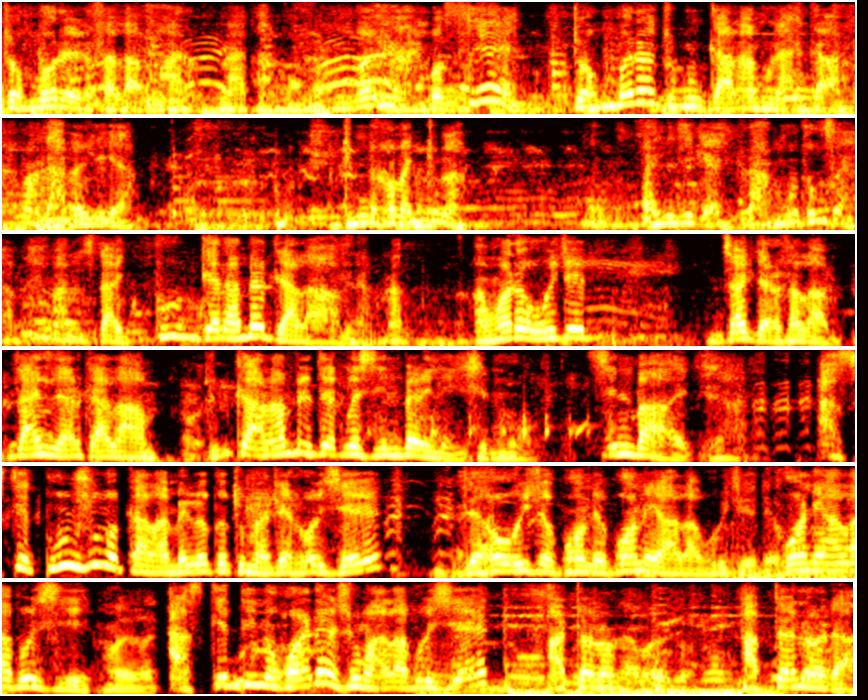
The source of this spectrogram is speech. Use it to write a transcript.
টম্বরের ফেলা মার না বল না বসে টম্বরে তুমি কালাম না তুমি খাবার একটু রামু তো মানুষ তাই গেলাম। ওই যে যাই যার কালাম যাই যার কালাম তুমি দেখলে চিনবাই নেই, চিনবো। চিনবাই। আজকে কোন সময় কালাম এলো তো তোমার হয়েছে দেহ হয়েছে ফোনে ফোনে আলাপ হয়েছে ফোনে আলাপ হয়েছে আজকের দিন হয় না সময় আলাপ হয়েছে আটটা নটা বলল আটটা নটা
